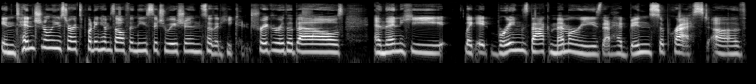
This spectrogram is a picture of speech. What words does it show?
intentionally starts putting himself in these situations so that he can trigger the bells and then he like it brings back memories that had been suppressed of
